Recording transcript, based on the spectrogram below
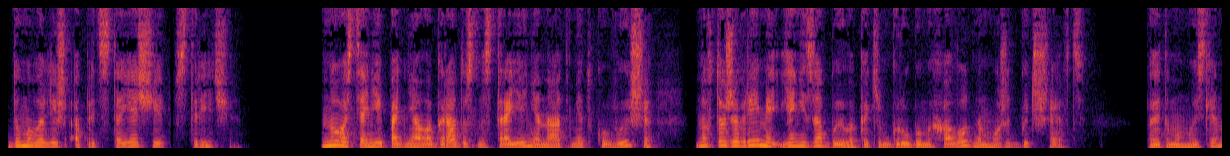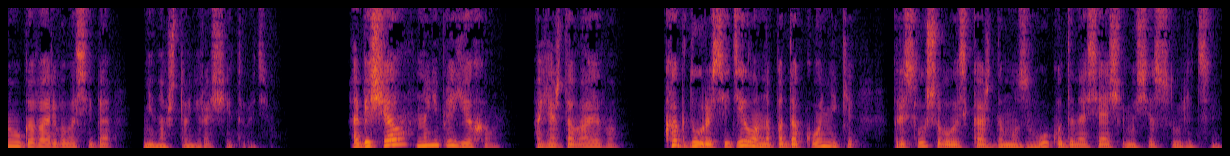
думала лишь о предстоящей встрече. Новость о ней подняла градус настроения на отметку выше – но в то же время я не забыла, каким грубым и холодным может быть шефц. Поэтому мысленно уговаривала себя ни на что не рассчитывать. Обещал, но не приехал, а я ждала его. Как дура сидела на подоконнике, прислушивалась к каждому звуку, доносящемуся с улицы.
